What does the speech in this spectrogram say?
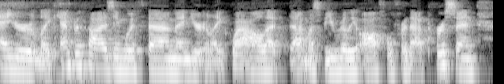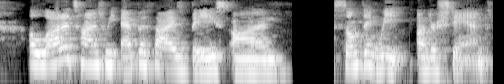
and you're like empathizing with them and you're like wow that that must be really awful for that person a lot of times we empathize based on something we understand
